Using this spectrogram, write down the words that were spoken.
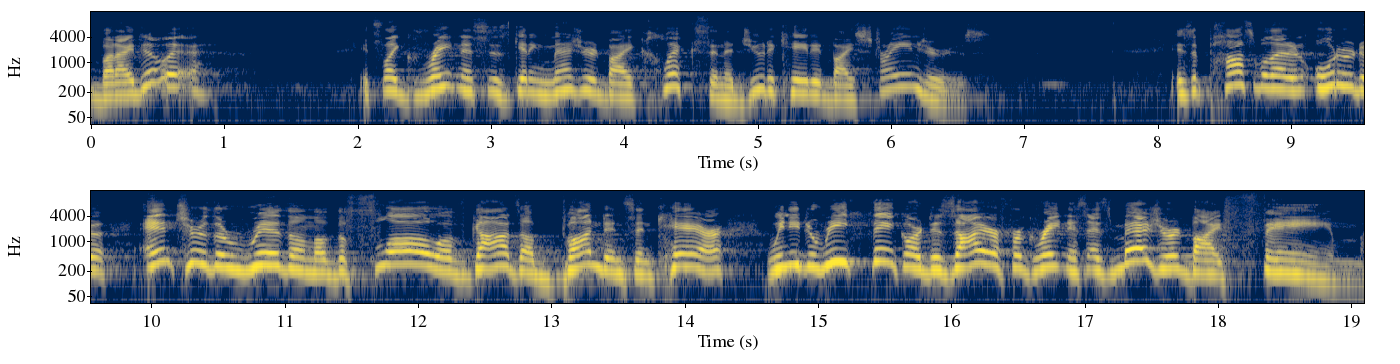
But I do it. It's like greatness is getting measured by clicks and adjudicated by strangers. Is it possible that in order to enter the rhythm of the flow of God's abundance and care, we need to rethink our desire for greatness as measured by fame?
